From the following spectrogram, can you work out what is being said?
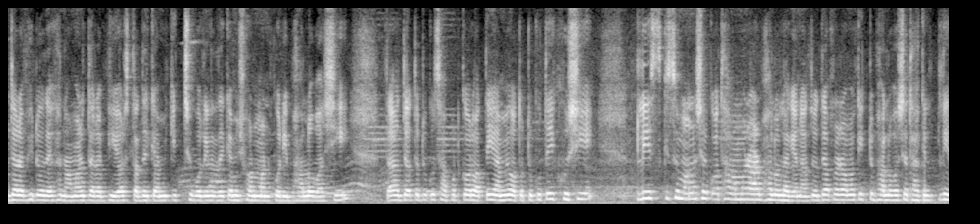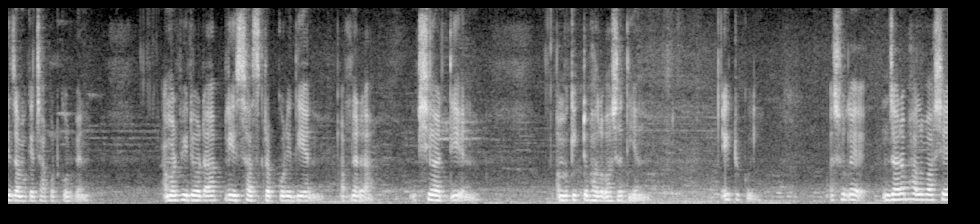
যারা ভিডিও দেখেন, আমার যারা ভিউয়ার্স তাদেরকে আমি কিচ্ছু বলি না। তাদেরকে আমি সম্মান করি, ভালোবাসি। তা যতটুকু সাপোর্ট করো, অতেই আমি অতটুকুতেই খুশি। প্লিজ কিছু মানুষের কথা আমার আর ভালো লাগে না। যদি আপনারা আমাকে একটু ভালোবাসে থাকেন প্লিজ আমাকে সাপোর্ট করবেন। আমার ভিডিওটা প্লিজ সাবস্ক্রাইব করে দিয়েন, আপনারা শেয়ার দিয়েন, আমাকে একটু ভালোবাসা দিয়েন, এইটুকুই। আসলে যারা ভালোবাসে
